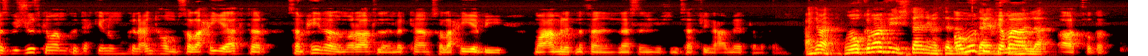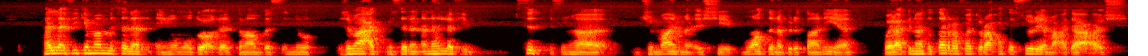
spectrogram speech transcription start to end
بس بجوز كمان ممكن تحكي إنه ممكن عندهم صلاحية أكثر سامحين الامارات للأمريكان صلاحية بمعاملة مثلا الناس اللي مش مسافرين على أمريكا مثلا. أحتمال. ما هو كمان في شيء ثاني مثلا أو ممكن مثلاً كمان هلأ؟ آه تفضل. هلأ في كمان مثلا يعني موضوع غير تمام بس إنه جماعة مثلا أنا هلأ في ست اسمها جمايمه إشي مواطنة بريطانية ولكنها تطرفت وراحت لسوريا مع داعش.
